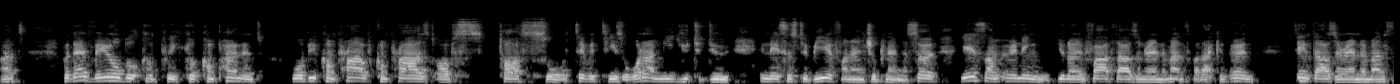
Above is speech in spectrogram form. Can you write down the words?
right? But that variable comp- component will be comprised, comprised of tasks or activities or what I need you to do in essence to be a financial planner. So yes, I'm earning, you know, 5,000 Rand a month, but I can earn 10,000 Rand a month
